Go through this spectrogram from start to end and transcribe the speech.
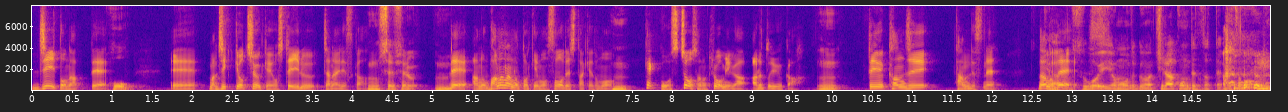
G となって、ほえーまあ、実況中継をしているじゃないですか、ううんしてるしてる。うん。であのバナナの時もそうでしたけども、うん。結構視聴者の興味があるというかうん。っていう感じたんですね。なのですごい。山本君はキラーコンテンツだったよ。いつも。うん。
